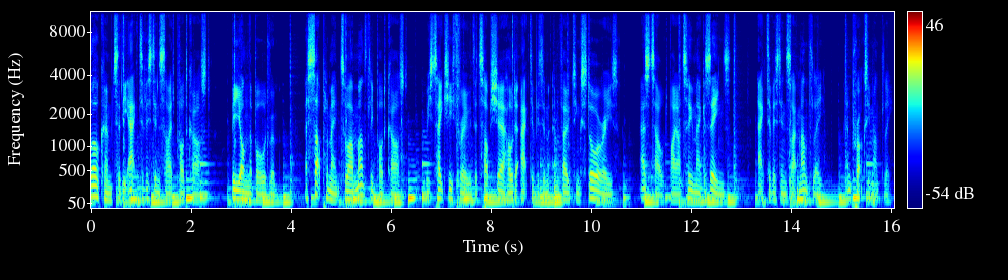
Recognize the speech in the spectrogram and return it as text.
Welcome to the Activist Insight podcast, Beyond the Boardroom, a supplement to our monthly podcast which takes you through the top shareholder activism and voting stories, as told by our two magazines, Activist Insight Monthly and Proxy Monthly.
